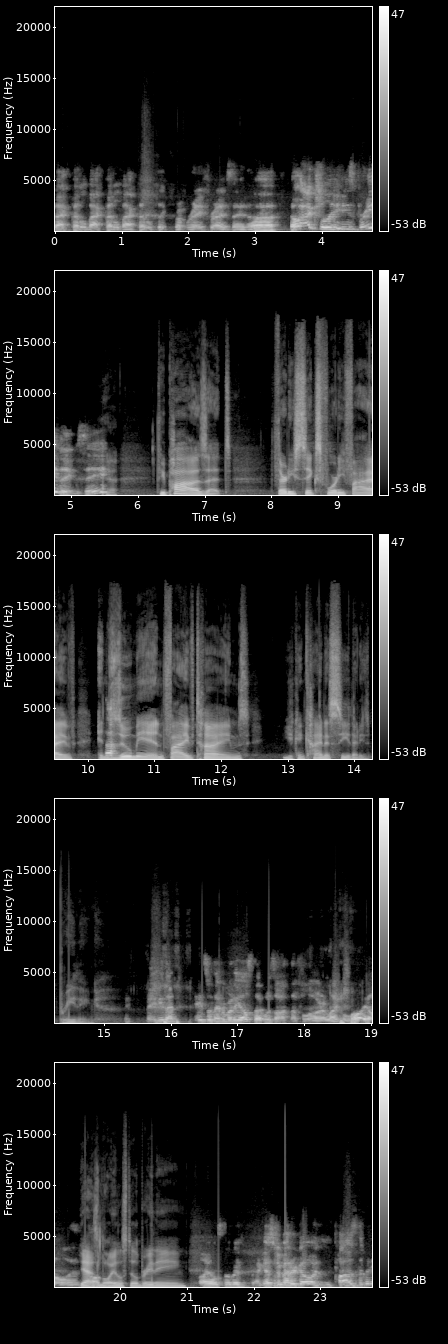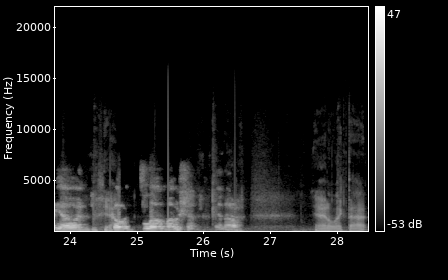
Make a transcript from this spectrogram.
backpedal, backpedal, backpedal thing from Rafe, right? Saying, uh, oh, actually, he's breathing. See? Yeah. if you pause at 3645 and zoom in five times, you can kind of see that he's breathing. Maybe that's the case with everybody else that was on the floor, like Loial and Yeah, is Loial still breathing? Loial. Still, with- I guess we better go and pause the video and Yeah. go in slow motion. You know? Yeah, I don't like that.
